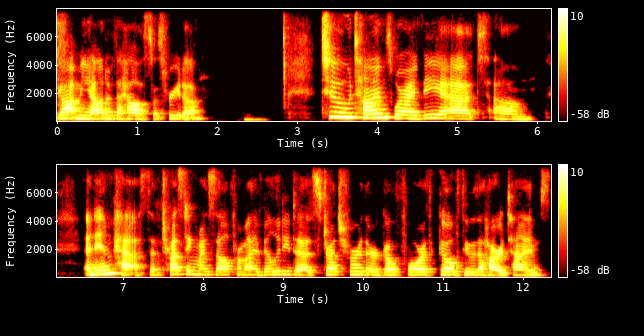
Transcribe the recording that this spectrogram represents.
got me out of the house was Frieda. Two times where I'd be at um, an impasse of trusting myself for my ability to stretch further, go forth, go through the hard times.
